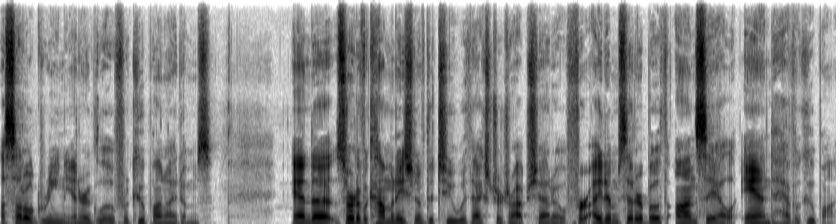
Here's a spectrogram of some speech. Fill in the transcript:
a subtle green inner glow for coupon items, and a sort of a combination of the two with extra drop shadow for items that are both on sale and have a coupon.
